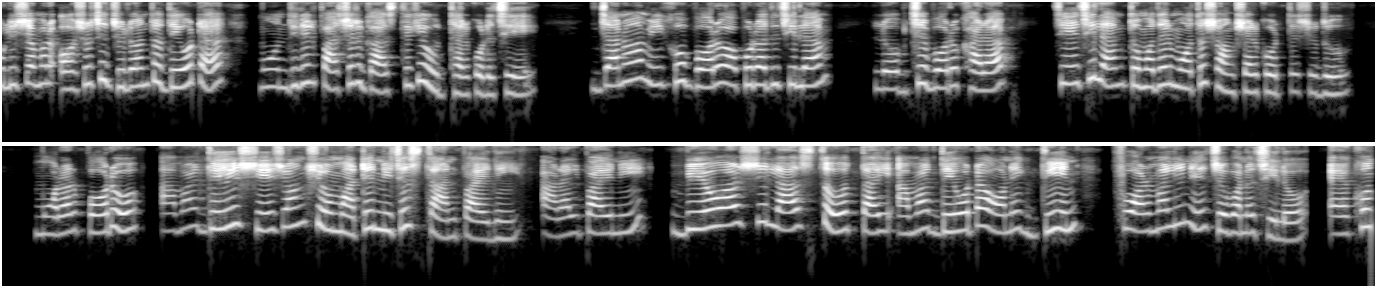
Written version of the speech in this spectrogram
পুলিশ আমার অসুচি ঝুলন্ত দেহটা মন্দিরের পাশের গাছ থেকে উদ্ধার করেছে। জানো আমি খুব বড় অপরাধী ছিলাম, লোভ যে বড় খারাপ, চেয়েছিলাম তোমাদের মতো সংসার করতে শুধু। মরার পরও আমার দেহের শেষ অংশ মাটির নিচে স্থান পায়নি, আড়াল পায়নি বেওয়ার্সে লাশ তো, তাই আমার দেহটা অনেক দিন ফরমালিনে চোবানো ছিল। এখন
